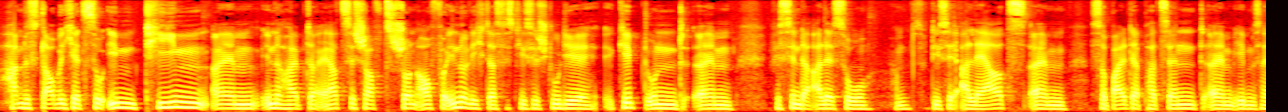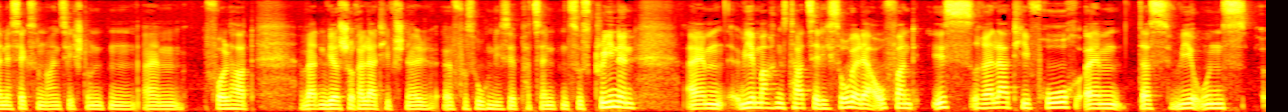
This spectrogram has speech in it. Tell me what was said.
haben das, glaube ich, jetzt so im Team ähm, innerhalb der Ärzteschaft schon auch verinnerlicht, dass es diese Studie gibt. Und ähm, wir sind da alle so haben so diese Alerts, ähm, sobald der Patient ähm, eben seine 96 Stunden ähm, voll hat, werden wir schon relativ schnell äh, versuchen, diese Patienten zu screenen. Ähm, wir machen es tatsächlich so, weil der Aufwand ist relativ hoch, ähm, dass wir uns äh,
